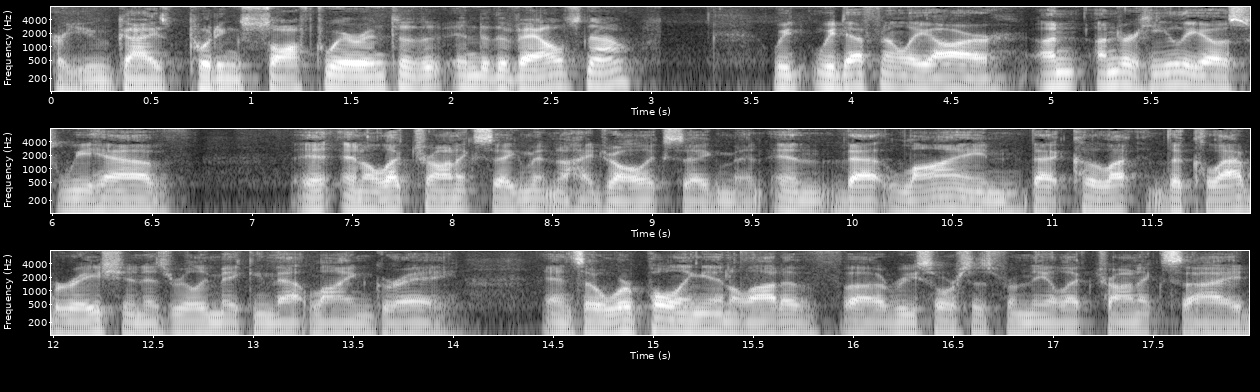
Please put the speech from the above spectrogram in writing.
Are you guys putting software into the, into the valves now? We, we definitely are. Un, under Helios, we have an electronic segment and a hydraulic segment, and that line, that the collaboration is really making that line gray. And so we're pulling in a lot of uh, resources from the electronic side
